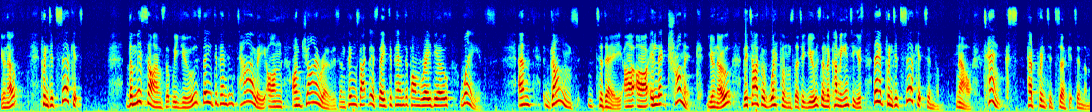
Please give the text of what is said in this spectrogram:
You know? Printed circuits. The missiles that we use, they depend entirely on, on gyros and things like this. They depend upon radio waves. Um, guns today are, are, electronic, you know. The type of weapons that are used and are coming into use, they have printed circuits in them now. Tanks have printed circuits in them.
